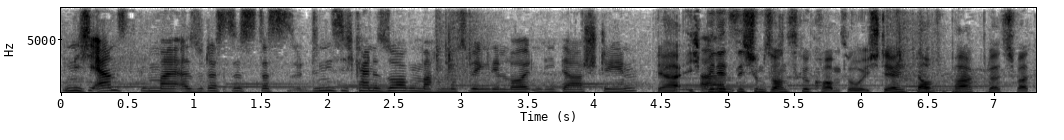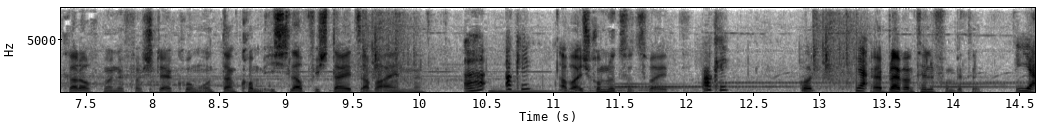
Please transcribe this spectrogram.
nicht ernst gemeint, also dass das, dass Denise sich keine Sorgen machen muss wegen den Leuten, die da stehen. Ja, ich bin Ähm. jetzt nicht umsonst gekommen. So, ich stehe hinten auf dem Parkplatz. Ich warte gerade auf meine Verstärkung und dann komm ich, laufe ich da jetzt aber ein, ne? Aha, okay, Aber ich komme nur zu zweit. okay, gut. Ja, Äh, bleib am Telefon, bitte. ja.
